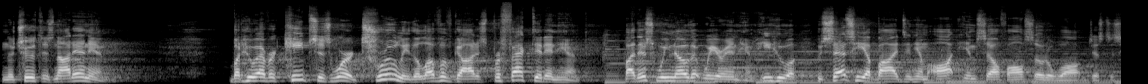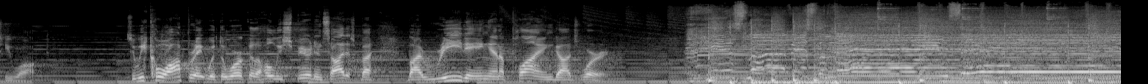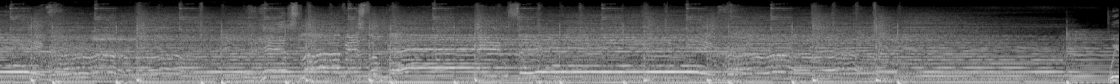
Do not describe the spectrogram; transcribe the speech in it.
and the truth is not in him. But whoever keeps His word, truly the love of God is perfected in Him. By this we know that we are in Him. He who, who says he abides in Him ought himself also to walk just as He walked. See, we cooperate with the work of the Holy Spirit inside us by, by reading and applying God's Word.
